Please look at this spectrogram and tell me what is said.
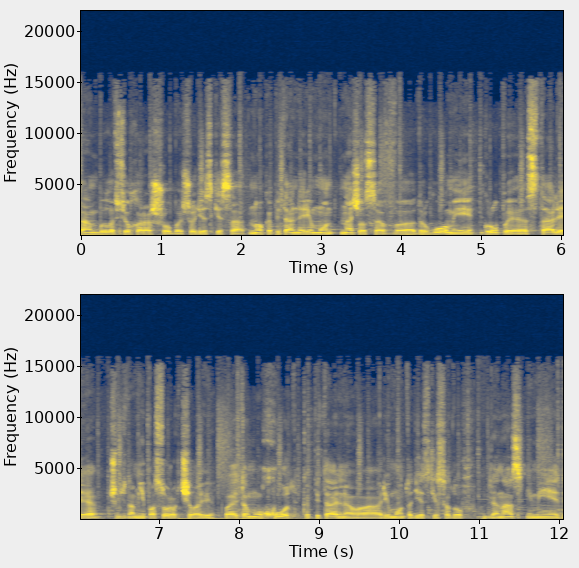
там было все хорошо, большой детский сад, но капитальный ремонт начался в другом, и группы стали чуть ли там не по 40 человек. Поэтому Поэтому ход капитального ремонта детских садов для нас имеет,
